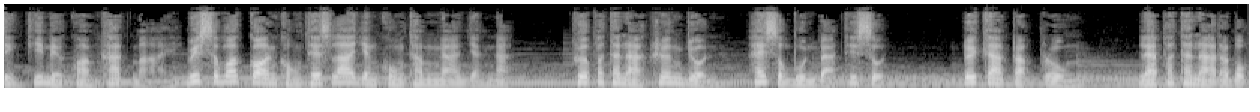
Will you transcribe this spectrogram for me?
สิ่งที่เหนือความคาดหมาย วิศวกรของเทสลายังคงทำงานอย่างหนัก เพื่อพัฒนาเครื่องยนต์ให้สมบูรณ์แบบที่สุด ด้วยการปรับปรุง และพัฒนาระบบ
